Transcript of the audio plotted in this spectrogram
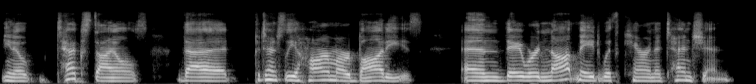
you know textiles that potentially harm our bodies and they were not made with care and attention,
